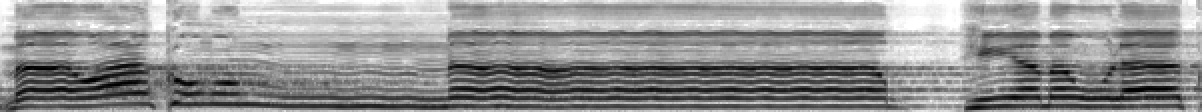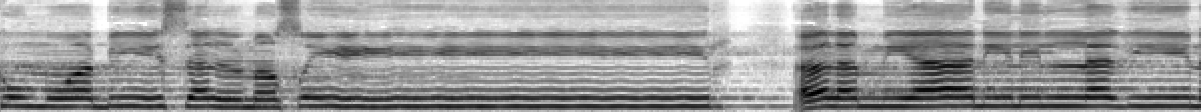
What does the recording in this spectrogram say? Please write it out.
ماواكم النار. هي مولاكم وبئس المصير. ألم يان للذين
